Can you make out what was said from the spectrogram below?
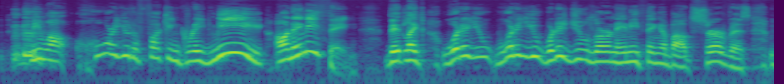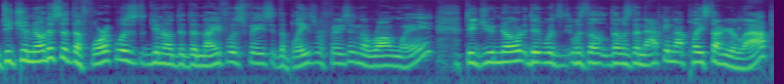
meanwhile, who are you to fucking grade me on anything? That like what are you what are you where did you learn anything about service? Did you notice that the fork was you know that the knife was facing the blades were facing the wrong way? Did you know that was was the was the napkin not placed on your lap?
